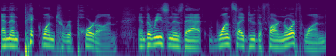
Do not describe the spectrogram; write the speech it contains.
and then pick one to report on. And the reason is that once I do the far north one,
